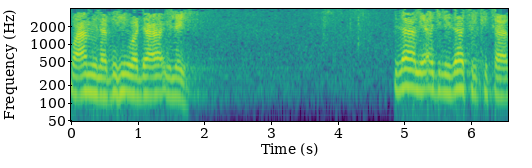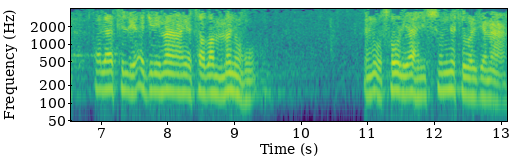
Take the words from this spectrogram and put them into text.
وعمل به ودعا إليه. لا لأجل ذات الكتاب ولكن لأجل ما يتضمنه من أصول أهل السنة والجماعة.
